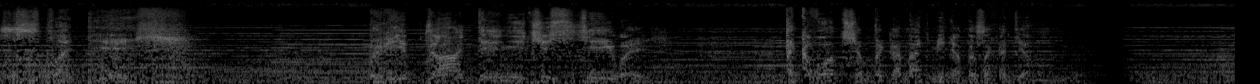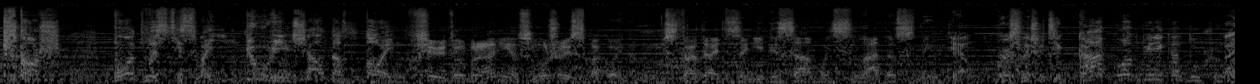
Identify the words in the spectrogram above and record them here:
Злодей. Предатель нечестивый. Так вот, чем догонать меня-то захотел. Подлости свои ты увенчал достойно. Всю эту брань я слушаю спокойно. Страдать за небеса мой сладостный дел. Вы слышите, как он великодушен? О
